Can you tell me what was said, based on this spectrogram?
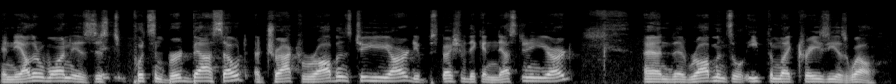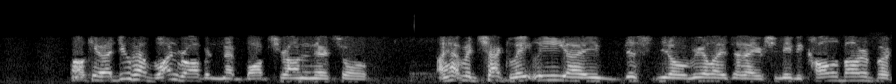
and the other one is just put some bird bass out, attract robins to your yard, especially if they can nest in your yard, and the robins will eat them like crazy as well. Okay, I do have one robin that bobs around in there, so I haven't checked lately. I just, you know, realized that I should maybe call about it, but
